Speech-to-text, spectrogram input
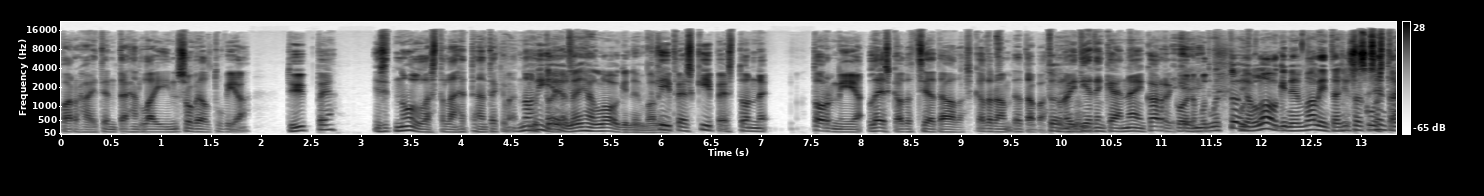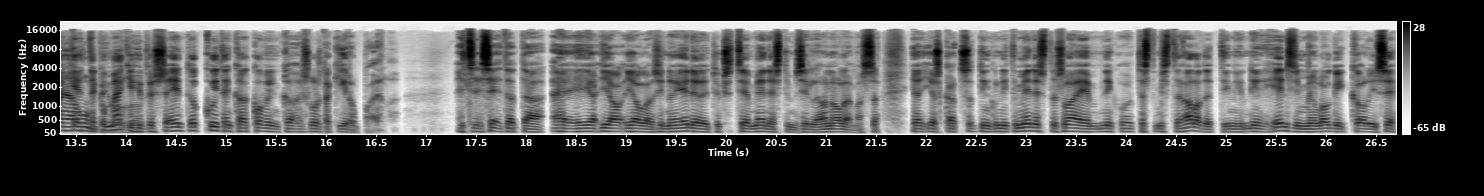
parhaiten tähän lajiin soveltuvia tyyppejä. Ja sitten nollasta lähdetään tekemään. No Mutta niin, on ihan looginen valinta. Kiipeäs, kiipeäs tonne torniin ja leiskautat sieltä alas. Katsotaan, mitä tapahtuu. Toi no ei on, tietenkään näin karrikoida. mutta mut toi on looginen valinta just sen takia, että kun mäkihypyssä ei ole kuitenkaan kovinkaan suurta kilpailua. Et se, se, tota, jo, jolloin siinä edellytykset siihen menestymiselle on olemassa. Ja jos katsot niin niitä menestyslajeja, niin tästä mistä aloitettiin, niin, niin ensimmäinen logiikka oli se,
